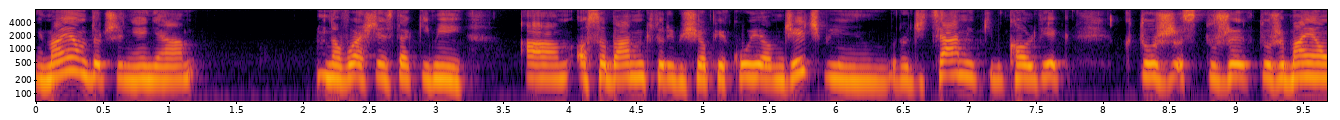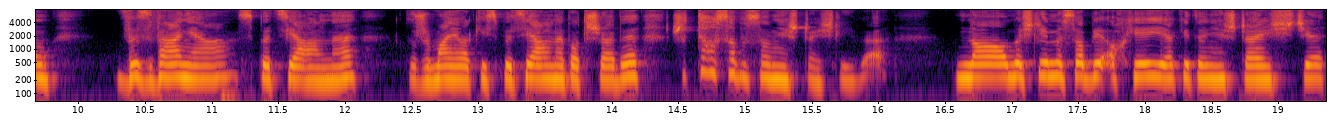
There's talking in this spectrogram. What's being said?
nie mają do czynienia no właśnie z takimi um, osobami, którymi się opiekują, dziećmi, rodzicami, kimkolwiek, którzy, którzy, którzy mają wyzwania specjalne, którzy mają jakieś specjalne potrzeby, że te osoby są nieszczęśliwe. No, myślimy sobie, ojej, jakie to nieszczęście,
